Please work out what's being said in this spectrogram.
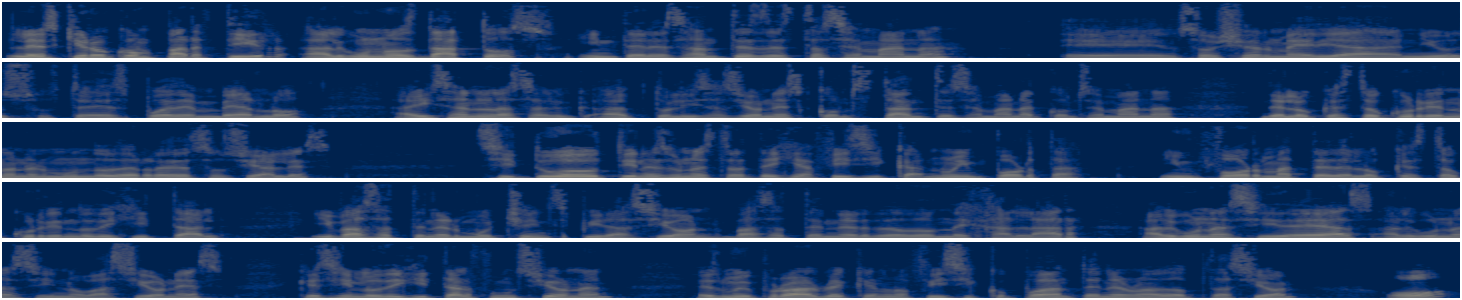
Les quiero compartir algunos datos interesantes de esta semana en Social Media News, ustedes pueden verlo. Ahí salen las actualizaciones constantes semana con semana de lo que está ocurriendo en el mundo de redes sociales. Si tú tienes una estrategia física, no importa. Infórmate de lo que está ocurriendo digital y vas a tener mucha inspiración, vas a tener de dónde jalar algunas ideas, algunas innovaciones que si en lo digital funcionan, es muy probable que en lo físico puedan tener una adaptación o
